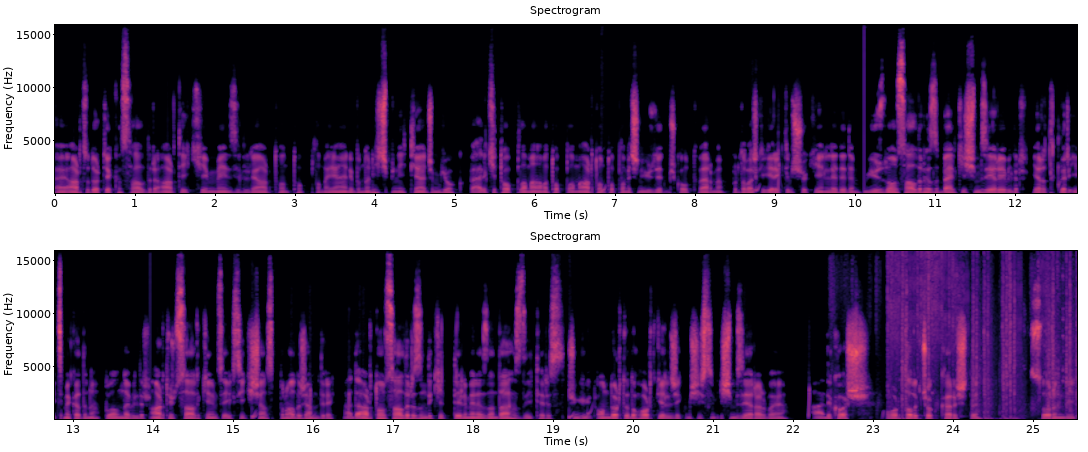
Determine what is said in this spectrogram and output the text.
e, artı 4 yakın saldırı, artı 2 menzilli, artı 10 toplama. Yani bunların hiçbirine ihtiyacım yok. Belki toplama ama toplama artı 10 toplama için 170 gold vermem. Burada başka gerekli bir şey yok. Yenile dedim. %10 saldırı hızı belki işimize yarayabilir. Yaratıkları itmek adına. Bu alınabilir. Artı 3 sağlık yenilmesi eksi 2 şans. Bunu alacağım direkt. Hadi artı 10 saldırı hızını da kilitleyelim en azından daha hızlı iteriz. Çünkü 14'te de horde gelecekmiş. İşim, işimize yarar baya. Hadi koş. Ortalık çok karıştı. Sorun değil.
